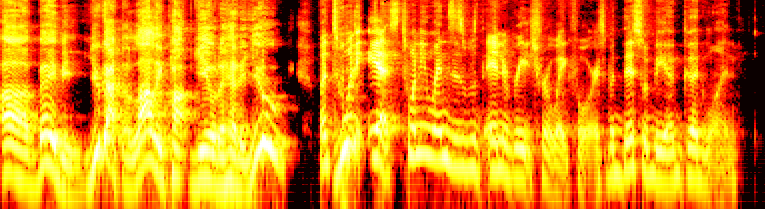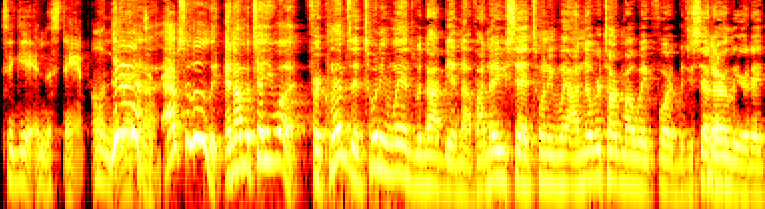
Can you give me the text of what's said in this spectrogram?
uh, baby, you got the lollipop guild ahead of you. But 20, yes, 20 wins is within reach for Wake Forest, but this would be a good one to get in the stamp on the Yeah, absolutely. And I'm gonna tell you what, for Clemson, 20 wins would not be enough. I know you said 20 wins. I know we're talking about Wake Forest, but you said Yeah. earlier that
